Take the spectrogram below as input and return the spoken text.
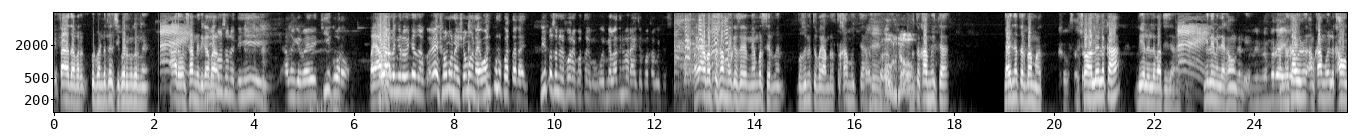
এই ফায়াদ আবার কুরবানিটা দিয়েছি গরমে গরমে। আর এখন সামনে দিকে আবার নির্বাচনে দেখি আলমগীর বাইরে কি গরম। ভাই আবার আবার আলমগীর ওই না যাও। এই সময় নাই সময় নাই ওখানে কোনো কথা নাই। নির্বাচনের পরে কথা হইব। ওই মেলা দিন পরে আইছে কথা কইতেছে। ভাই আবার তো সামনে গেছে মেম্বার চেয়ারম্যান। বুঝুনি তো ভাই আমরা তো কাম হইতা। তো কাম হইতা। যাই না তোর বামাত। সহাল হইলে কাহা? বিয়ে লইলে বাতি যা। মিলে মিলে খাওয়ান খাওয়ান- কাম হইলে খাওয়ান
